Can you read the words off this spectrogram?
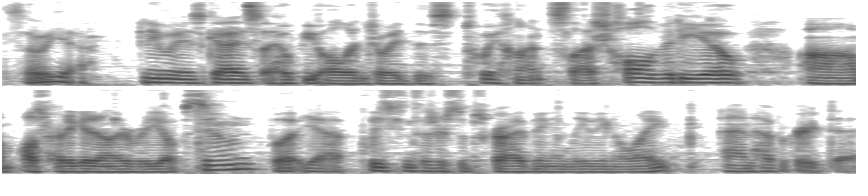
So yeah. Anyways, guys, I hope you all enjoyed this toy hunt slash haul video. Um, I'll try to get another video up soon, but yeah, please consider subscribing and leaving a like, and have a great day.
